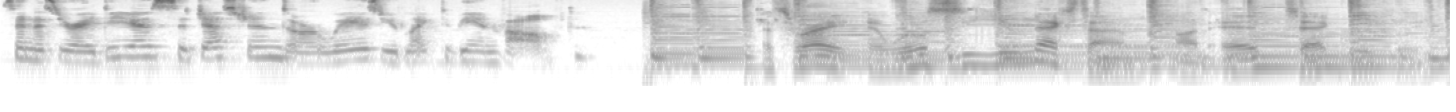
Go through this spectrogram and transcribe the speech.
Send us your ideas, suggestions, or ways you'd like to be involved. That's right, and we'll see you next time on Ed Tech Weekly.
